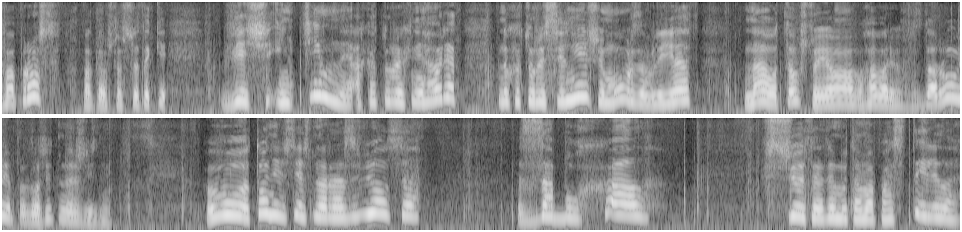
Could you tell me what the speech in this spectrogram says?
вопрос, потому что все-таки вещи интимные, о которых не говорят, но которые сильнейшим образом влияют на вот то, что я вам говорю. Здоровье, продолжительность жизни. Вот, он, естественно, развелся, забухал, все это ему там опостылило.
